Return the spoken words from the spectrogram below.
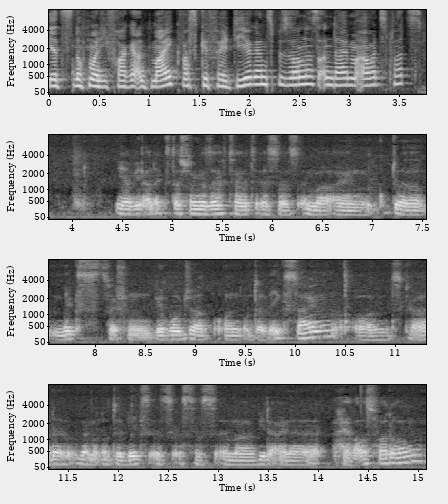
Jetzt nochmal die Frage an Mike, was gefällt dir ganz besonders an deinem Arbeitsplatz? Ja, wie Alex das schon gesagt hat, ist das immer ein guter Mix zwischen Bürojob und Unterwegssein. Und gerade wenn man unterwegs ist, ist es immer wieder eine Herausforderung.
